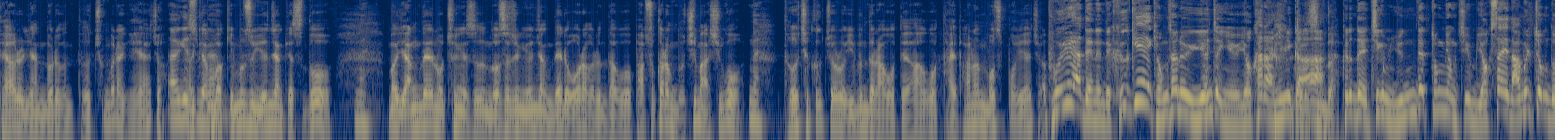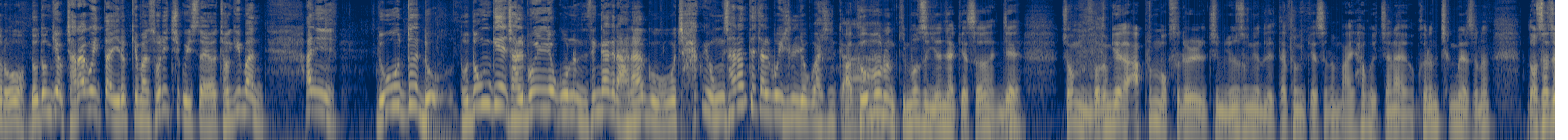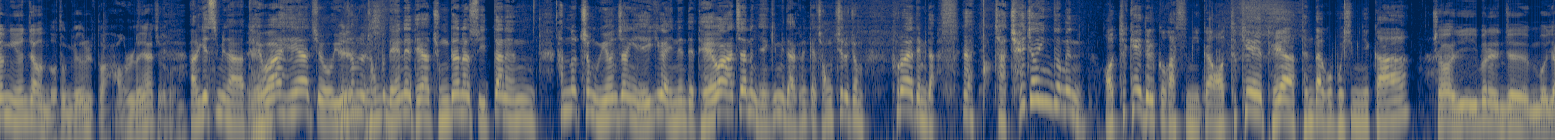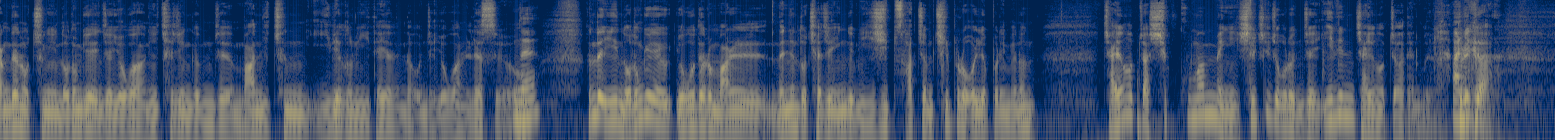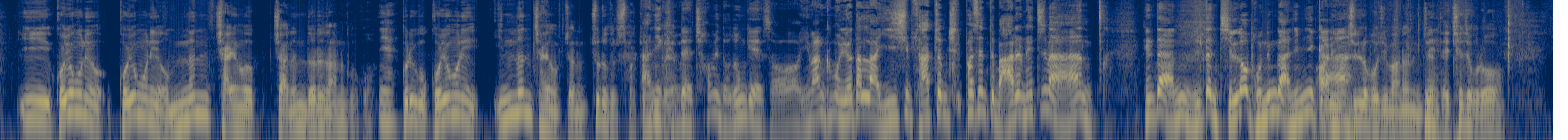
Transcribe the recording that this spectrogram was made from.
대화를 위한 노력은 더 충분하게 해야죠. 알겠습니다. 그러니까 뭐 김문수 위원장께서도 네. 뭐 양대 노총에서 노사정 위원장 내려오라 그런다고 밥 숟가락 놓지 마시고 네. 더 적극적으로 이분들하고 대화하고 타협하는 모습 보여야죠. 보여야 되는데 그게 경사노위 위원장의 역할 아닙니까? 그렇습니다. 그런데 지금 윤 대통령 지금 역사에 남을 정도로 노동개혁 잘하고 있다 이렇게만 소리치고 있어요. 저기만 아니 노드, 노, 노동계 잘 보이려고는 생각을 안 하고 자꾸 용산한테 잘 보이시려고 하시니까. 아, 그 부분은 김문수 위원장께서 이제 네. 좀 노동계가 아픈 목소리를 지금 윤석열 대통령께서는 많이 하고 있잖아요. 그런 측면에서는 노사정 위원장은 노동계를 또 아울러야죠. 알겠습니다. 예. 대화해야죠. 예, 윤석열 예, 정부 내내 대화 중단할 수 있다는 한노총 위원장의 얘기가 있는데 대화하자는 얘기입니다. 그러니까 정치를 좀 풀어야 됩니다. 자, 최저임금은 어떻게 될 것 같습니까? 어떻게 돼야 된다고 보십니까? 자, 이번에 이제 뭐 양대 노총이 노동계 이제 요구안이 최저임금 이제 12,200원이 돼야 된다고 이제 요구안을 냈어요. 네. 근데 이 노동계 요구대로 말 내년도 최저임금이 24.7% 올려버리면은 자영업자 19만 명이 실질적으로 이제 1인 자영업자가 되는 거예요. 아니, 그러니까 그... 이 고용원이 고용원이 없는 자영업자는 늘어나는 거고, 예. 그리고 고용원이 있는 자영업자는 줄어들 수밖에 아니, 없는 거예요. 근데 처음에 노동계에서 이만큼 올려달라 24.7% 말은 했지만 일단 일단 질러 보는 거 아닙니까? 아니 질러 보지만은 이제 네. 대체적으로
